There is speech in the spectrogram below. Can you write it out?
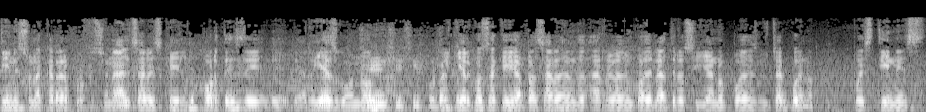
tienes una carrera profesional, sabes que el deporte es de, riesgo, ¿no? Sí, sí, sí, Cualquier cosa que llegue a pasar arriba de un cuadrilátero, si ya no puedes luchar, bueno, pues tienes,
